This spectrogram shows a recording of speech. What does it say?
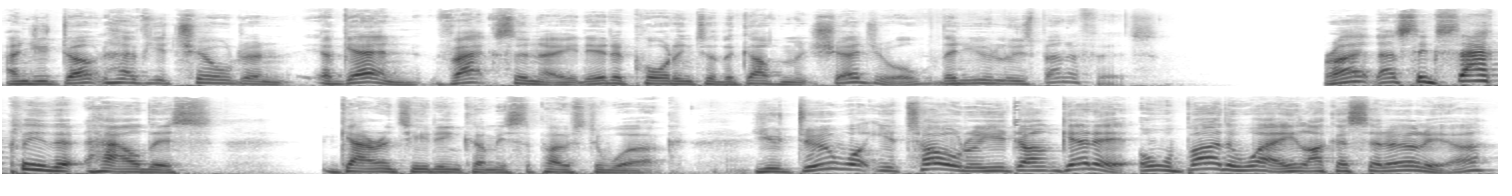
and you don't have your children, again, vaccinated according to the government schedule, then you lose benefits. Right? That's exactly the, how this guaranteed income is supposed to work. You do what you're told or you don't get it. Oh, by the way, like I said earlier,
